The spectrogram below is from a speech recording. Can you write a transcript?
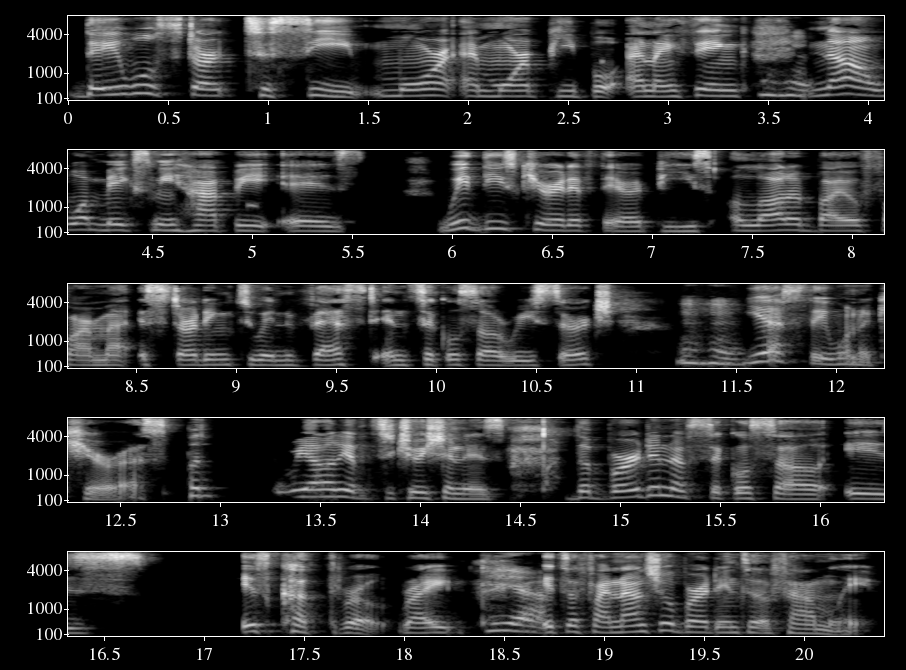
they will start to see more and more people. And I think mm-hmm. now what makes me happy is with these curative therapies, a lot of biopharma is starting to invest in sickle cell research. Mm-hmm. Yes, they want to cure us, but the reality of the situation is the burden of sickle cell is is cutthroat, right? Yeah. It's a financial burden to the family.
